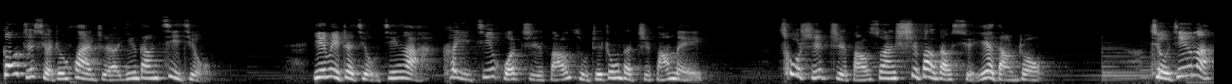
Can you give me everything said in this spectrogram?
高脂血症患者应当忌酒，因为这酒精啊可以激活脂肪组织中的脂肪酶，促使脂肪酸释放到血液当中。酒精呢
